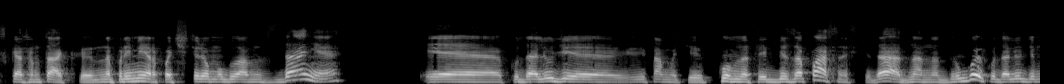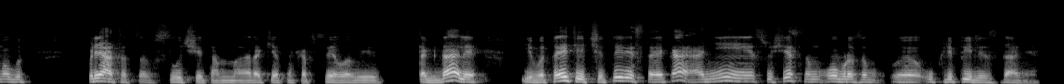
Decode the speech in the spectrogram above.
скажем так, например, по четырем углам здания, э, куда люди, и там эти комнаты безопасности, да, одна над другой, куда люди могут прятаться в случае там ракетных обстрелов и так далее. И вот эти четыре стояка, они существенным образом укрепили здание.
